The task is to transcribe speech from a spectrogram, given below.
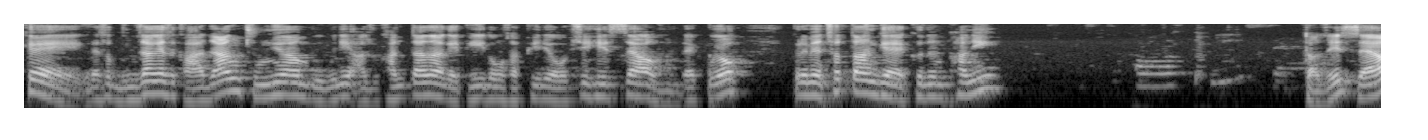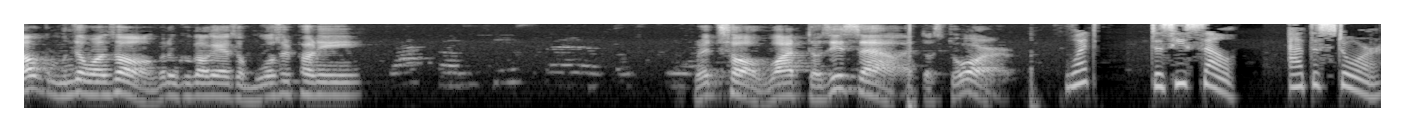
오케이. 그래서 문장에서 가장 중요한 부분이 아주 간단하게 비동사 필요 없이 sells 됐고요. 그러면 첫 단계 그는 파니? Does he sell? 그럼 문장 완성. 그럼 그 가게에서 무엇을 파니? 그렇죠. What does he sell at the store? What does he sell at the store?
